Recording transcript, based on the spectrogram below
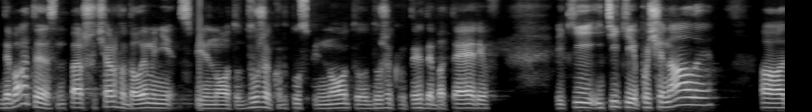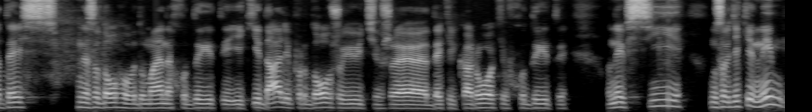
Дебати в першу чергу дали мені спільноту, дуже круту спільноту, дуже крутих дебатерів, які і тільки починали е, десь незадовго до мене ходити, які далі продовжують вже декілька років ходити. Вони всі, ну завдяки ним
